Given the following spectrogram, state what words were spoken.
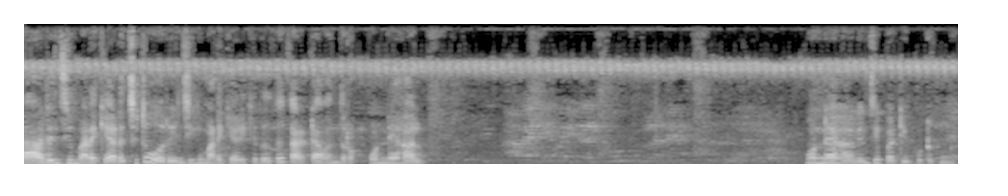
கால் இன்ச்சு மடக்கி அடைச்சிட்டு ஒரு இன்ச்சுக்கு மடக்கி அடிக்கிறதுக்கு கரெக்டாக வந்துடும் ஒன்னே கால். ஒன்னே கால் இன்ச்சு பட்டி போட்டுக்குங்க.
